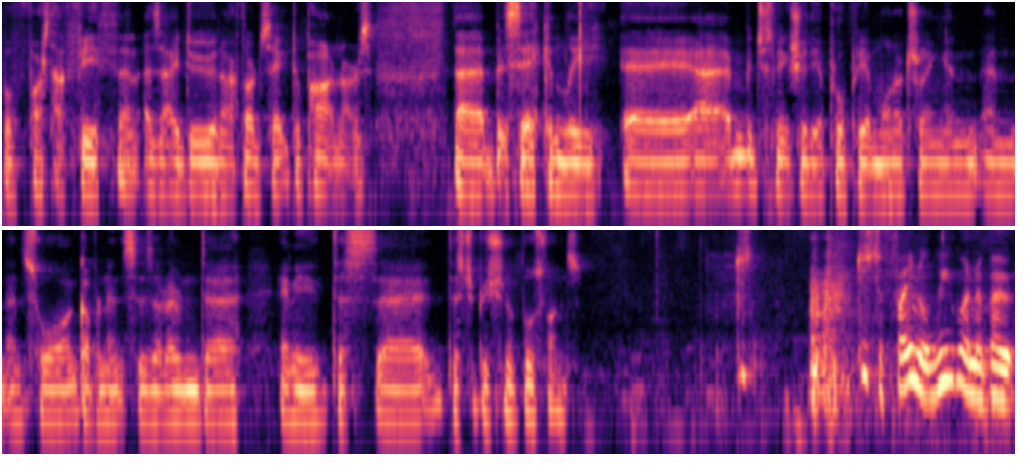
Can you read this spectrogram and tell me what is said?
well, first have faith, in, as I do, in our third sector partners. Uh, but secondly, uh, um, just make sure the appropriate monitoring and, and, and so on, governance is around uh, any dis, uh, distribution of those funds. Just a final wee one about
